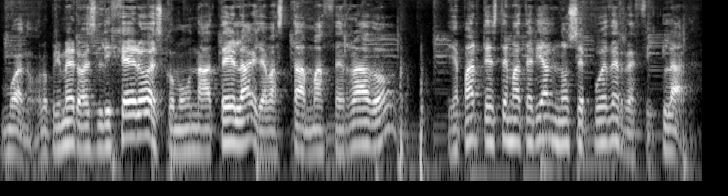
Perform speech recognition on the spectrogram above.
Bueno, lo primero es ligero, es como una tela que ya va a estar más cerrado. Y aparte este material no se puede reciclar,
